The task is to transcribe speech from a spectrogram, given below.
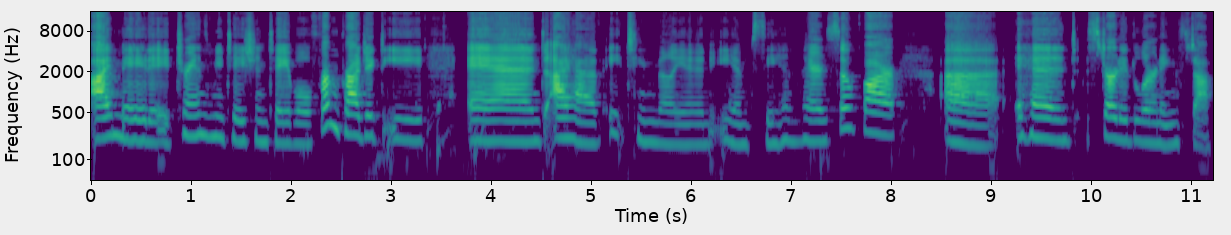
i made a transmutation table from project e and i have 18 million emc in there so far uh, and started learning stuff.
